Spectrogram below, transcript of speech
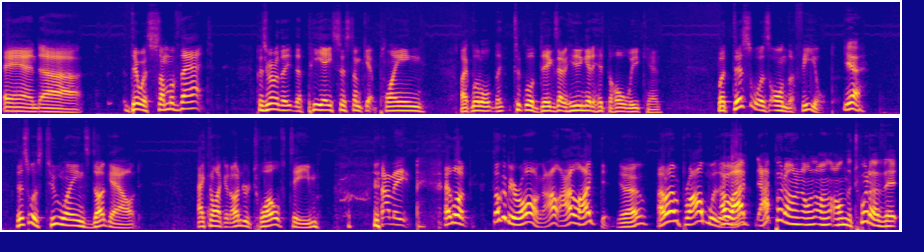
And uh, there was some of that because remember the the PA system kept playing like little. They took little digs at him. He didn't get a hit the whole weekend. But this was on the field. Yeah, This was Tulane's dugout acting like an under 12 team. I mean, and look, don't get me wrong. I, I liked it. You know, I don't have a problem with it. Oh, I. I put on, on, on the Twitter that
